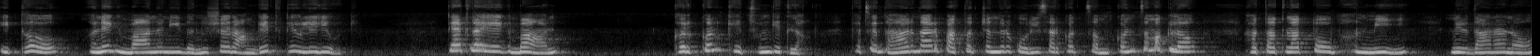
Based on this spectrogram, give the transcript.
तिथं अनेक बाण आणि धनुष्य रांगेत ठेवलेली होती. त्यातला एक बाण खरकन खेचून घेतला. त्याचं धारदार पातच चंद्रकोरीसारखं चमकन चमकलं. हातातला तो भान मी निर्धारानं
